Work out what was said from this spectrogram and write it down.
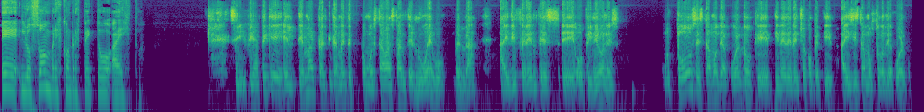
eh, los hombres con respecto a esto? Sí, fíjate que el tema prácticamente como está bastante nuevo, ¿verdad? Hay diferentes eh, opiniones todos estamos de acuerdo que tiene derecho a competir. Ahí sí estamos todos de acuerdo.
